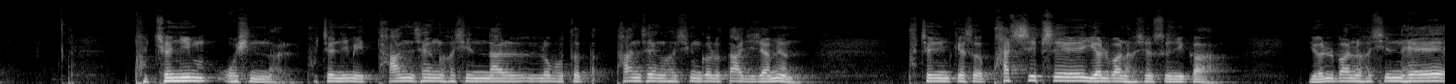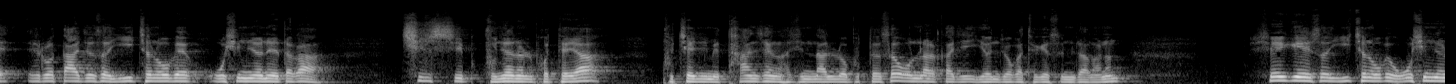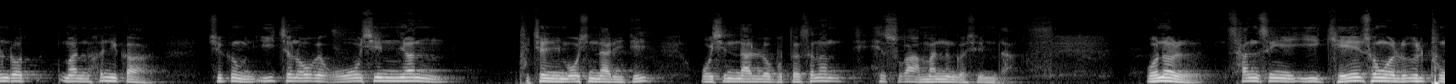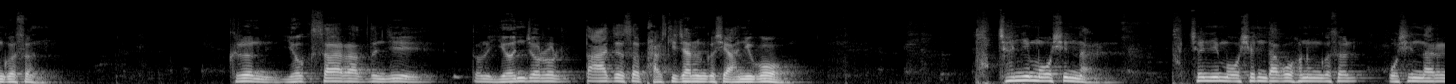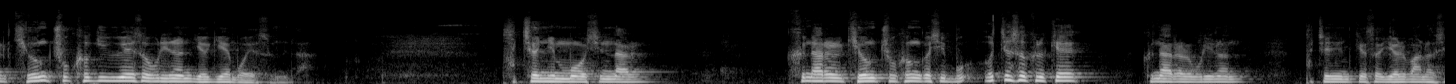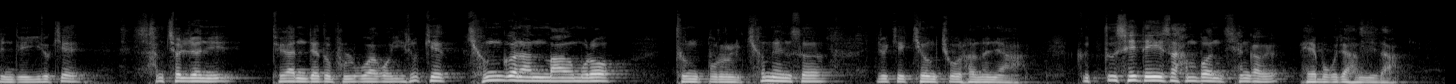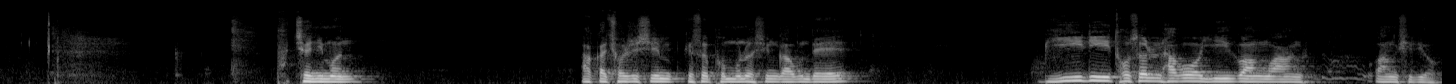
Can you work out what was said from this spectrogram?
부처님 오신 날, 부처님이 탄생하신 날로부터 탄생하신 걸로 따지자면 부처님께서 80세에 열반하셨으니까 열반하신 해로 따져서 2550년에다가 79년을 보태야 부처님이 탄생하신 날로 붙어서 오늘날까지 연조가 되겠습니다마는 세계에서 2550년으로만 하니까 지금 2550년 부처님 오신 날이지 오신 날로 붙어서는 횟수가 안 맞는 것입니다. 오늘 산승이 이 개송을 읊은 것은 그런 역사라든지 또는 연조를 따져서 밝히자는 것이 아니고 부처님 오신 날, 부처님 오신다고 하는 것을 오신 날을 경축하기 위해서 우리는 여기에 모였습니다. 부처님 모신 날, 그날을 경축한 것이 어째서 그렇게 그날을 우리는 부처님께서 열반하신 뒤에 이렇게 삼천년이 되었는데도 불구하고 이렇게 경건한 마음으로 등불을 켜면서 이렇게 경축을 하느냐. 그 뜻에 대해서 한번 생각해 보고자 합니다. 부처님은 아까 조지심께서 법문하신 가운데 미리 도설하고 이광왕 왕실이요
